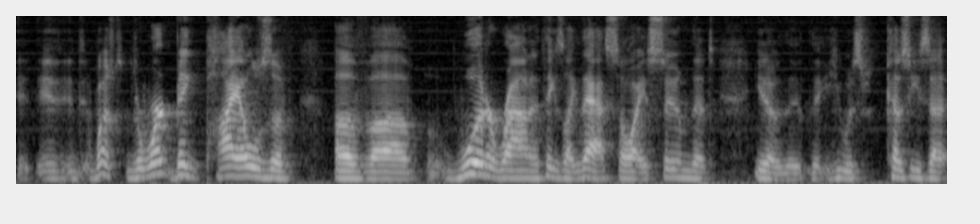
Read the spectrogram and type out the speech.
it, it, was there weren't big piles of of uh, wood around and things like that so i assume that you know the, the, he was because he's a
